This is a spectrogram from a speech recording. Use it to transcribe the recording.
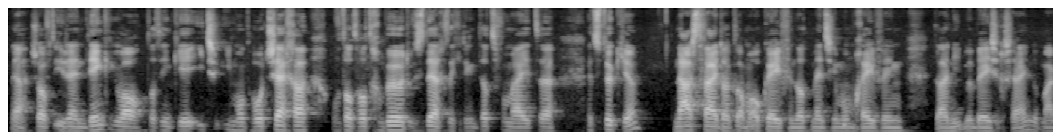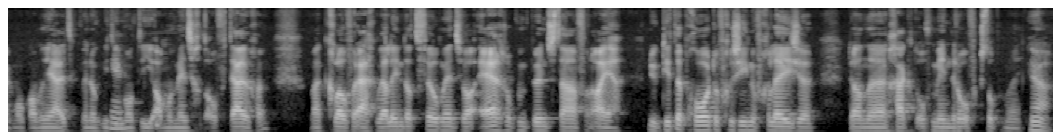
ja, zo heeft iedereen denk ik wel, dat hij een keer iets iemand hoort zeggen, of dat wat gebeurt, of iets dergelijks, dat je denkt, dat is voor mij het, eh, het stukje. Naast het feit dat ik het allemaal oké vind dat mensen in mijn omgeving daar niet mee bezig zijn. Dat maakt me ook allemaal niet uit. Ik ben ook niet Ja. iemand die allemaal mensen gaat overtuigen. Maar ik geloof er eigenlijk wel in dat veel mensen wel ergens op een punt staan van, oh ja, nu ik dit heb gehoord of gezien of gelezen, dan eh, ga ik het of minderen of ik stop ermee. Ja,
